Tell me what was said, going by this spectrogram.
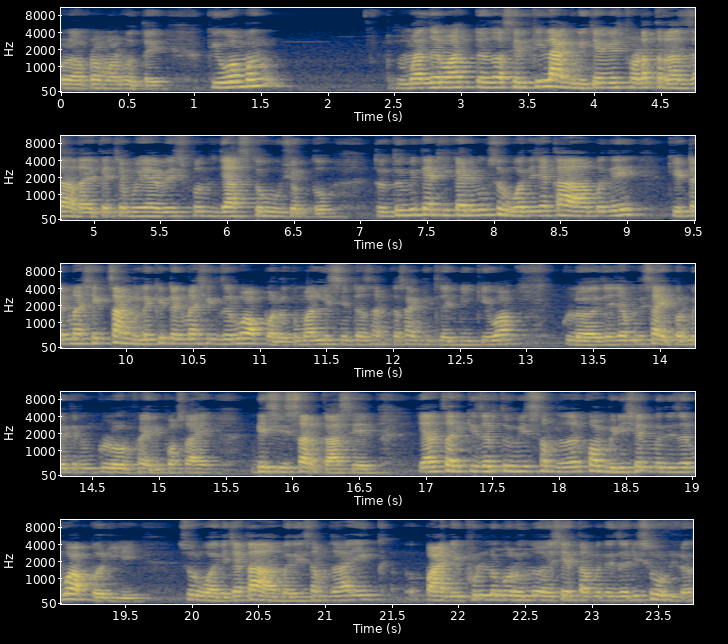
प्रमाण होतंय. किंवा मग तुम्हाला जर वाटतच असेल की लागणीच्या वेळेस थोडा त्रास झाला आहे त्याच्यामुळे यावेळेस पण जास्त होऊ शकतो. तर तुम्ही त्या ठिकाणी मग सुरुवातीच्या काळामध्ये कीटकनाशक चांगलं कीटकनाशक जर वापरलं तुम्हाला लिसिंटासारखं सांगितलं मी किंवा क्ल- ज्याच्यामध्ये सायपरमेथ्रिन क्लोरोफायरिफॉस आहे डिसीज सारखा असेल यांसारखी जर तुम्ही समजा जर कॉम्बिनेशनमध्ये जर वापरली सुरुवातीच्या काळामध्ये समजा एक पाणी फुल्ल भरून शेतामध्ये जरी सोडलं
